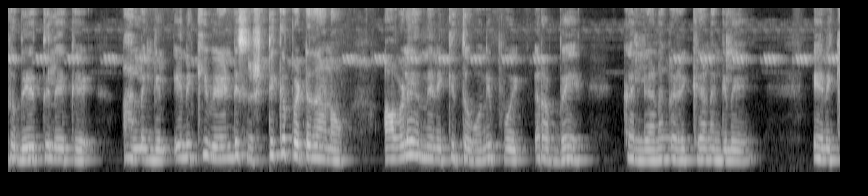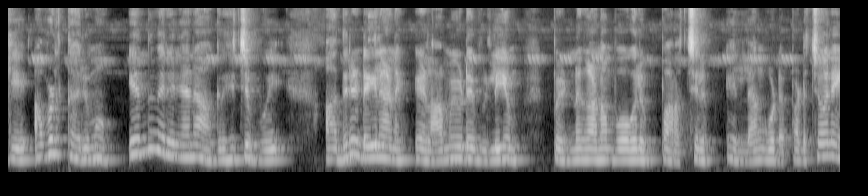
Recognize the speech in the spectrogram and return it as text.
ഹൃദയത്തിലേക്ക് അല്ലെങ്കിൽ എനിക്ക് വേണ്ടി സൃഷ്ടിക്കപ്പെട്ടതാണോ അവളെ എന്ന് എനിക്ക് തോന്നിപ്പോയി. റബ്ബേ കല്യാണം കഴിക്കുകയാണെങ്കിൽ എനിക്ക് അവൾ തരുമോ എന്ന് വരെ ഞാൻ ആഗ്രഹിച്ചു പോയി. അതിനിടയിലാണ് എളാമയുടെ വിളിയും പെണ്ണ് കാണാൻ പോകലും പറച്ചിലും എല്ലാം കൂടെ. പഠിച്ചോനെ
